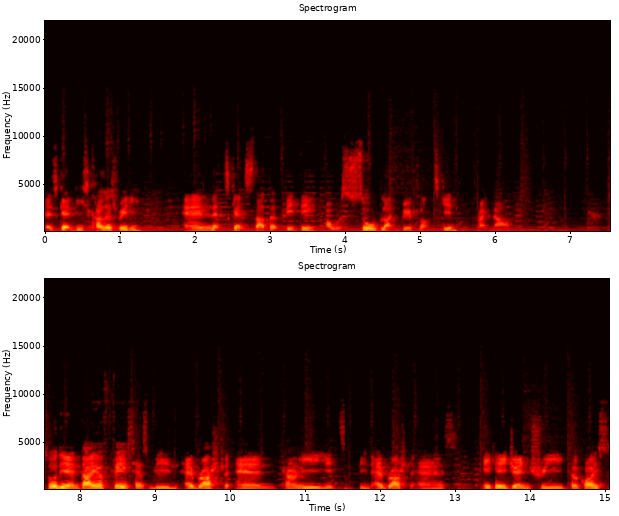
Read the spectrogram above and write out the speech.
Let's get these colors ready and let's get started painting our so Soul Blight Gravelord skin right now. So the entire face has been airbrushed and currently it's been airbrushed as AK Gen 3 turquoise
